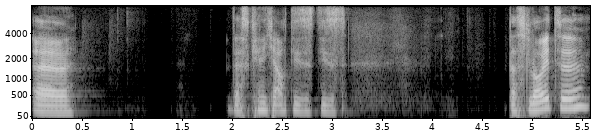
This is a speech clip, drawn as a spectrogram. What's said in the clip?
äh, das kenne ich auch, dieses, dieses, dass Leute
